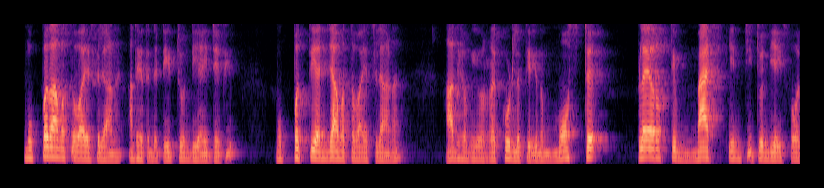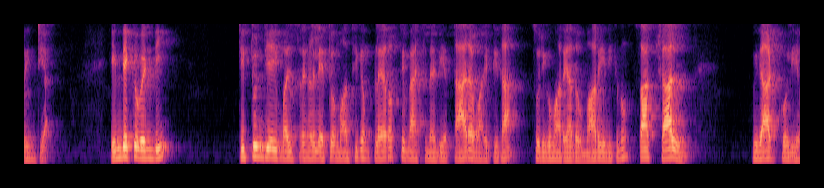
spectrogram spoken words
മുപ്പതാമത്തെ വയസ്സിലാണ് അദ്ദേഹത്തിന്റെ ടി ട്വന്റി ഐ ഡെബ്യൂ മുപ്പത്തി അഞ്ചാമത്തെ വയസ്സിലാണ് അദ്ദേഹം ഈ റെക്കോർഡിലെത്തിയിരിക്കുന്ന most player of the match in T twenty Is for India India വേണ്ടി ടി ട്വന്റി ഐ മത്സരങ്ങളിൽ ഏറ്റവും അധികം പ്ലെയർ ഓഫ് ദി മാച്ച് നേടിയ താരമായിട്ട് ഇതാ സൂര്യകുമാർ യാദവ് മാറിയിരിക്കുന്നു. സാക്ഷാൽ വിരാട് കോഹ്ലിയെ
